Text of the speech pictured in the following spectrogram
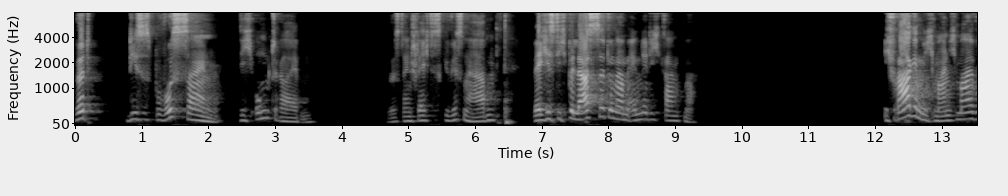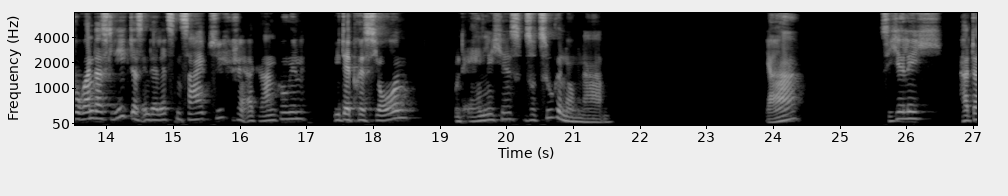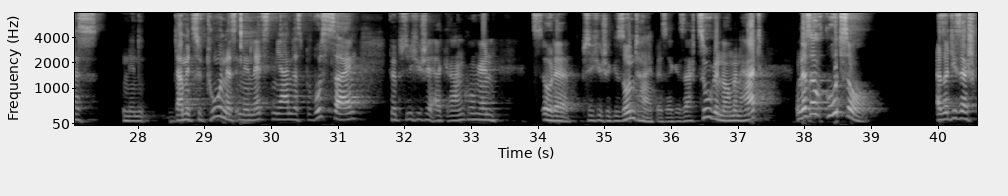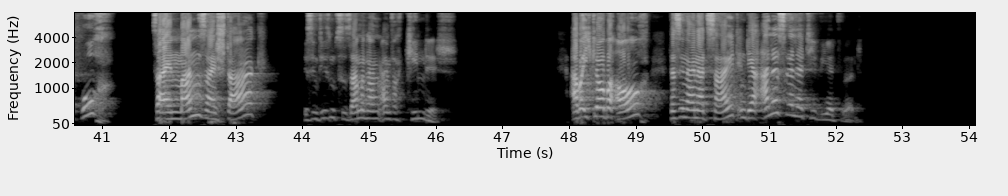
wird dieses Bewusstsein dich umtreiben. Du wirst ein schlechtes Gewissen haben, welches dich belastet und am Ende dich krank macht. Ich frage mich manchmal, woran das liegt, dass in der letzten Zeit psychische Erkrankungen wie Depression und ähnliches so zugenommen haben. Ja, sicherlich hat das den damit zu tun, dass in den letzten Jahren das Bewusstsein für psychische Erkrankungen oder psychische Gesundheit, besser gesagt, zugenommen hat. Und das ist auch gut so. Also dieser Spruch, sei ein Mann, sei stark, ist in diesem Zusammenhang einfach kindisch. Aber ich glaube auch, dass in einer Zeit, in der alles relativiert wird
